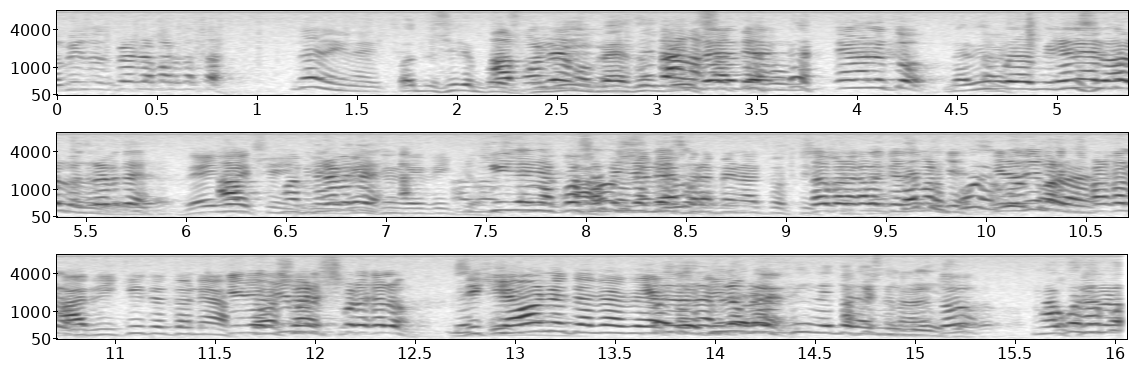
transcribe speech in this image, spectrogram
Νομίζω ότι πρέπει να πάρετε αυτά. Δεν είναι έτσι. Πάντως είναι προσφυγή Απολέμομαι. μέθοδο. Δεν τα αναστατεύουμε. Ένα λεπτό. Να μην μπορεί να Ένα μιλήσει λεπτό, άλλο. με επιτρέπετε. Δεν είναι Α, έτσι, Μα κύριε, επιτρέπετε. έχετε δίκιο. 1954. έπρεπε να το Σας παρακαλώ κύριε Θα το Δήμαρχε. πω εγώ Κύριε Δήμαρχε, τώρα. σας παρακαλώ. Αδικείτε τον Κύριε εαυτό Δήμαρχε, σας. σας παρακαλώ. Δικαιώνεται βέβαια. Γιατί Κύριε δεν Δήμαρχε, αφήνετε να αφήστε με μιλήσω. λεπτό. Μα εγώ θα πω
